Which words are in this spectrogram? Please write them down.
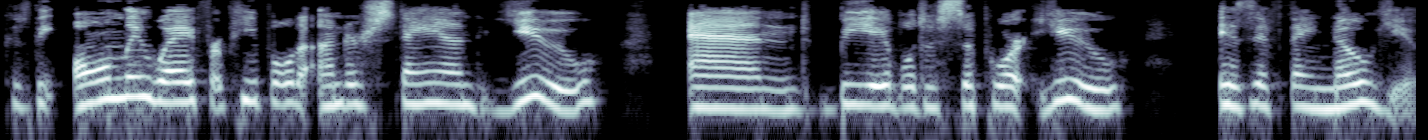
Because the only way for people to understand you and be able to support you is if they know you.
